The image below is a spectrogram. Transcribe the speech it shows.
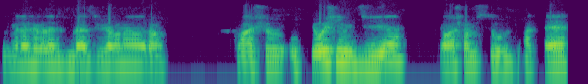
Os melhores jogadores do Brasil jogam na Europa. Eu acho o que hoje em dia eu acho absurdo. Até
